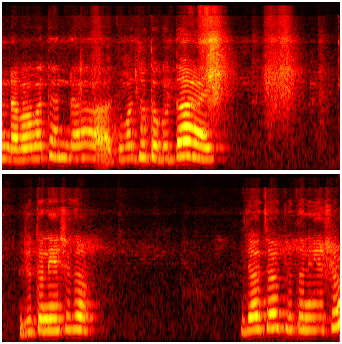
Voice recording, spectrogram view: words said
ঠান্ডা, বাবা ঠান্ডা, তোমার জুতো কোথায়? জুতো নিয়ে এসে যাও যাও যাও, জুতো নিয়ে এসো।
